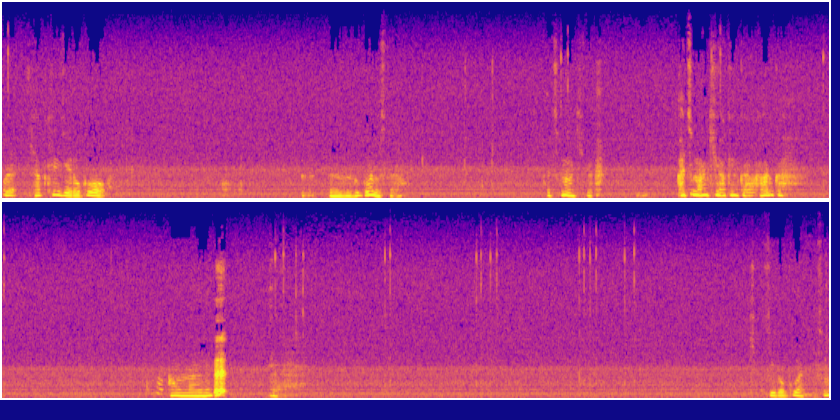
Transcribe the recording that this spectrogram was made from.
これ196を5にしたら？8万900 8万900円かあるか。変わんないね、えー、96円でしょ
